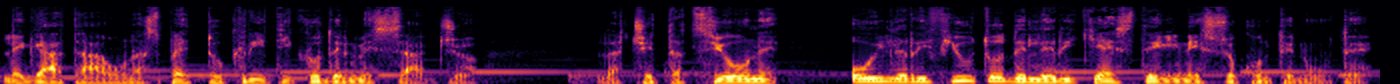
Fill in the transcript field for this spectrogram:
legata a un aspetto critico del messaggio, l'accettazione o il rifiuto delle richieste in esso contenute.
